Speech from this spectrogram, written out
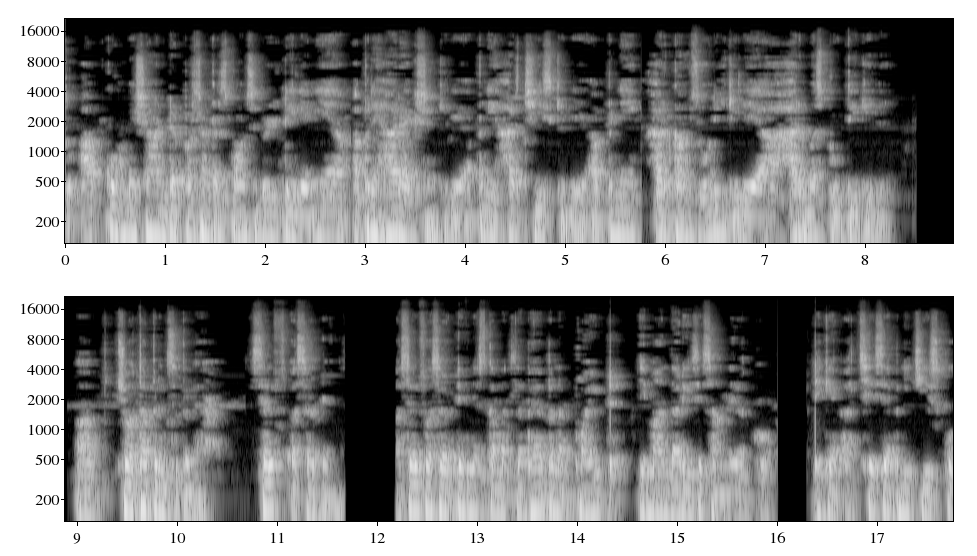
तो आपको हमेशा हंड्रेड परसेंट रिस्पॉन्सिबिलिटी लेनी है अपने हर एक्शन के लिए, अपनी हर चीज़ के लिए, अपनी हर कमज़ोरी के लिए, हर मजबूती के लिए। आप चौथा प्रिंसिपल है सेल्फ असर्टिव सेल्फ असर्टिवनेस का मतलब है अपना पॉइंट ईमानदारी से सामने रखो। ठीक है? अच्छे से अपनी चीज़ को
